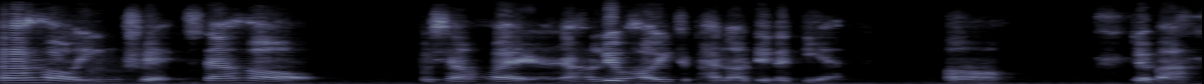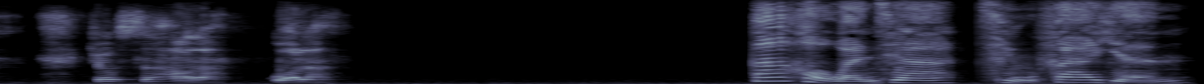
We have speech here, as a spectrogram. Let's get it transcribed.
八号饮水，三号不像坏人，然后六号一直盘到这个点，嗯，对吧？就四号了，过了。八号玩家请发言。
